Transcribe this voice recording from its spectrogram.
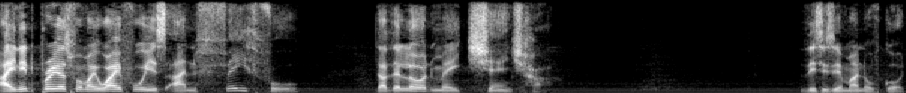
I need prayers for my wife who is unfaithful that the Lord may change her. This is a man of God.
